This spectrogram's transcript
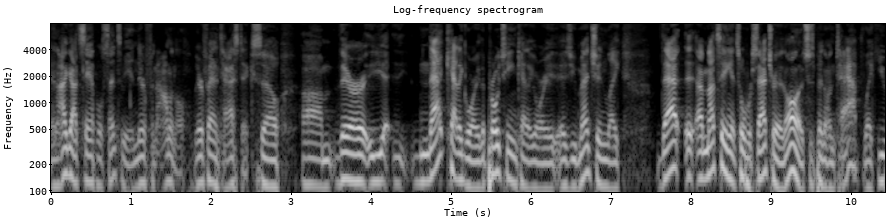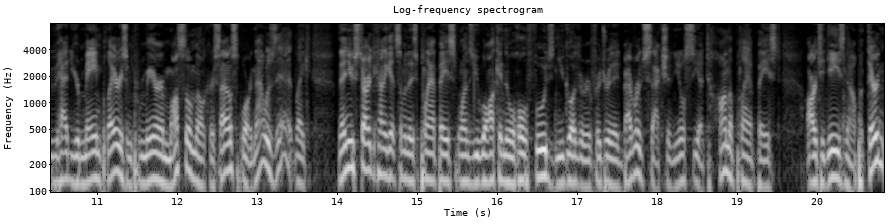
and I got samples sent to me, and they're phenomenal. They're fantastic. So um, they're in that category, the protein category, as you mentioned, like that I'm not saying it's oversaturated at all. It's just been untapped. Like you had your main players in Premier and Muscle Milk or Cytosport, and that was it. Like then you started to kind of get some of these plant based ones. You walk into a Whole Foods and you go to the refrigerated beverage section, you'll see a ton of plant based RTDs now. But they're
